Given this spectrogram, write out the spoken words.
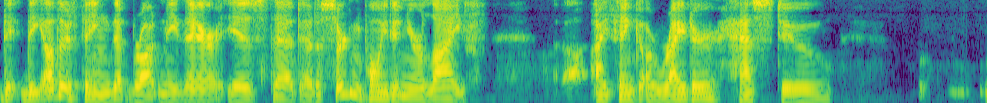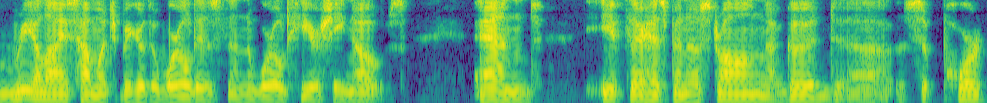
The, the other thing that brought me there is that at a certain point in your life, I think a writer has to realize how much bigger the world is than the world he or she knows. And if there has been a strong, a good uh, support,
